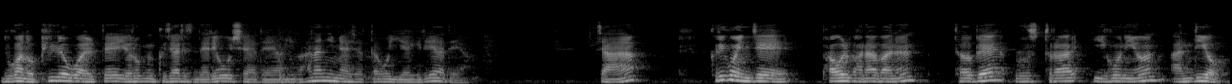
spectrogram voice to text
누가 높이려고 할 때 여러분 그 자리에서 내려오셔야 돼요. 이거 하나님이 하셨다고 이야기를 해야 돼요. 자, 그리고 이제 바울 바나바는 더베, 루스트라, 이고니온, 안디오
